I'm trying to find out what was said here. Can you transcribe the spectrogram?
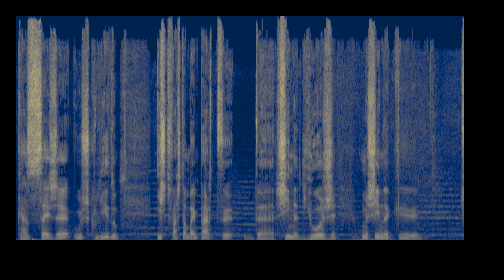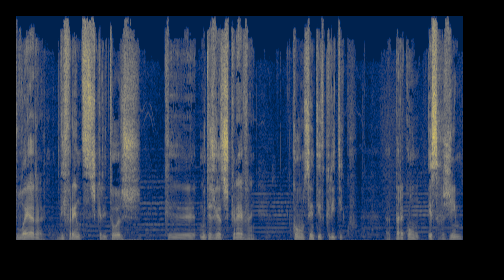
caso seja o escolhido. Isto faz também parte da China de hoje, uma China que tolera diferentes escritores que muitas vezes escrevem com sentido crítico eh, para com esse regime,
